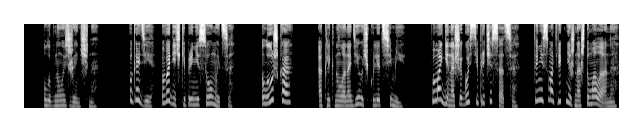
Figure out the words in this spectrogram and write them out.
— улыбнулась женщина. «Погоди, водички принесу умыться». «Лушка!» — окликнула на девочку лет семи. Помоги нашей гости причесаться. Ты не смотри, княжна, что мала она.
